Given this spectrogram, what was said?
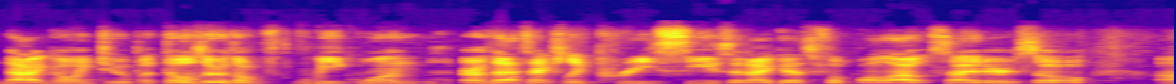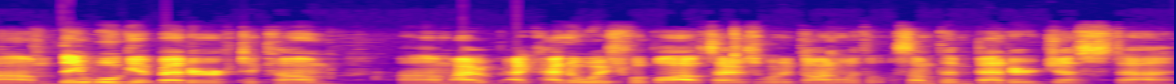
not going to. But those are the week one, or that's actually preseason, I guess, Football Outsiders. So um, they will get better to come. Um, I, I kind of wish Football Outsiders would have gone with something better, just uh,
